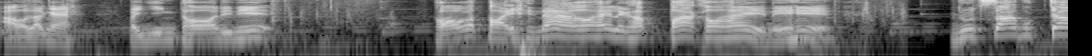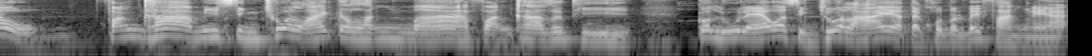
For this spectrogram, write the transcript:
เอาแล้วไง ไปยิงทอทีนี้ ทอก็ต่อยหน้าเขาให้เลยครับปาเขาให้นี่หยุดซะพวกเจ้า ฟังข้ามีสิ่งชั่วร้ายกำลังมา ฟังข้าสักที ก็รู้แล้วว่าสิ่งชั่วร้ายอะแต่คนมันไม่ฟังไงฮะ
